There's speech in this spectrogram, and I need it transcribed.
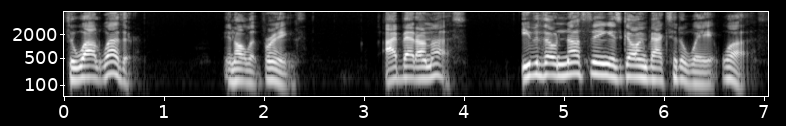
through wild weather and all it brings. I bet on us even though nothing is going back to the way it was.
